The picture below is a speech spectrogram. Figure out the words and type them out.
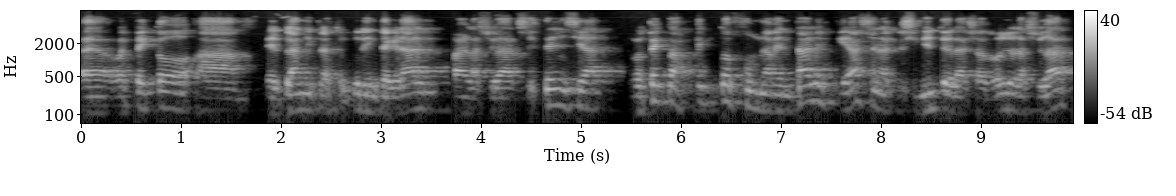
eh, respecto al Plan de Infraestructura Integral para la Ciudad de Asistencia, respecto a aspectos fundamentales que hacen al crecimiento y al desarrollo de la ciudad,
